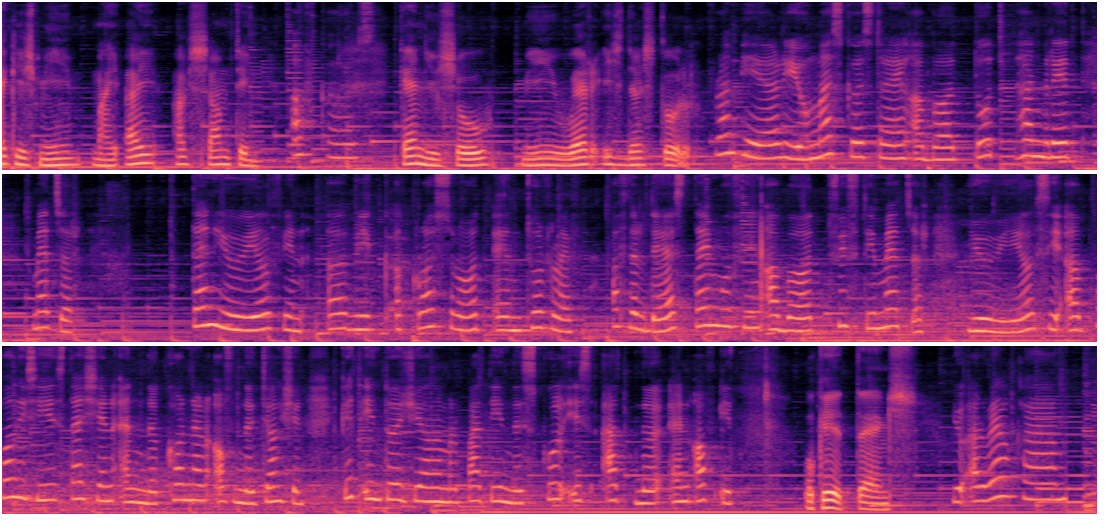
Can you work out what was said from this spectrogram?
Excuse me, may I ask something? Of course. Can you show me where is the school? From here, you must go straight about 200 meters. Then you will find a big a crossroad and turn left. After that, stay moving about 50 meters. You will see a police station and the corner of the junction. Get into Jalan Merpati. The school is at the end of it. Okay, thanks. You are welcome.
